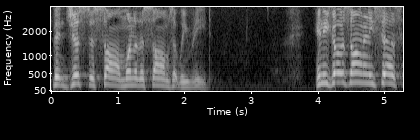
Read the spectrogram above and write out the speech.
than just a psalm, one of the psalms that we read. And he goes on and he says,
